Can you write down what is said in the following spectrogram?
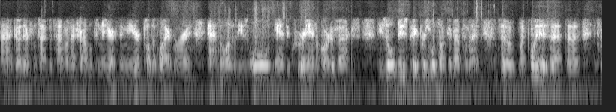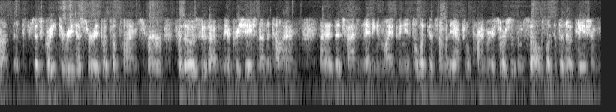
Uh, I go there from time to time when I travel to New York. The New York Public Library has a lot of these old antiquarian artifacts. These old newspapers we'll talk about tonight. So my point is that uh, it's not it's, it's great to read history, but sometimes for for those who have the appreciation and the time, Uh, it- it's fascinating, in my opinion, to look at some of the actual primary sources themselves, look at the notations,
